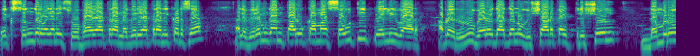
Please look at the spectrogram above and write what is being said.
એક સુંદર મજાની શોભાયાત્રા, નગરયાત્રા નીકળશે. અને વિરમગામ તાલુકામાં સૌથી પહેલી વાર આપણે રૂરુ ભૈરવદાદાનું વિશાળકાય ત્રિશુલ, ડમરુ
